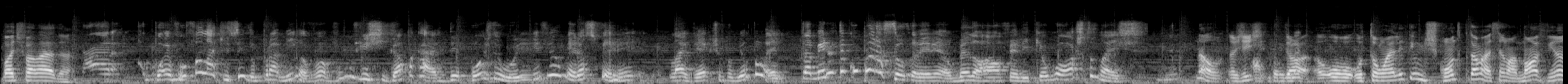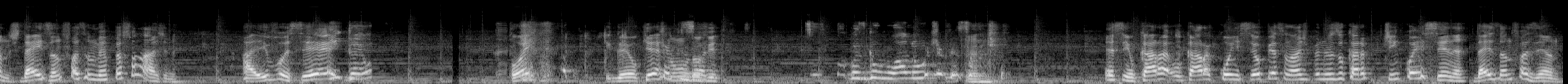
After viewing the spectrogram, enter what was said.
Pode falar, Eduardo. Cara, eu vou falar aqui, sendo pra mim, ó, vamos investigar pra caralho. Depois do Weave, o melhor Superman live action pro mim é o Tom L. Também não tem comparação também, né? O Brandon Ralph ali que eu gosto, mas. Não, a gente. Ah, o, o, Tom L tem um desconto que tava, sei lá, 9 anos, 10 anos fazendo o mesmo personagem, né? Aí você. E ganhou. Oi? E ganhou o quê? Não, não vi. Coisa que eu vou no último episódio. É assim, o cara, o cara conheceu o personagem, pelo menos o cara tinha que conhecer, né? 10 anos fazendo.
